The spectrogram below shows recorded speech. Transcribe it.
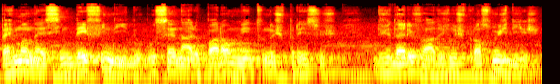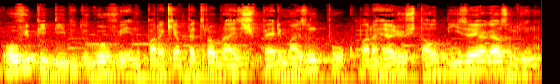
permanece indefinido o cenário para aumento nos preços dos derivados nos próximos dias. Houve pedido do governo para que a Petrobras espere mais um pouco para reajustar o diesel e a gasolina,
